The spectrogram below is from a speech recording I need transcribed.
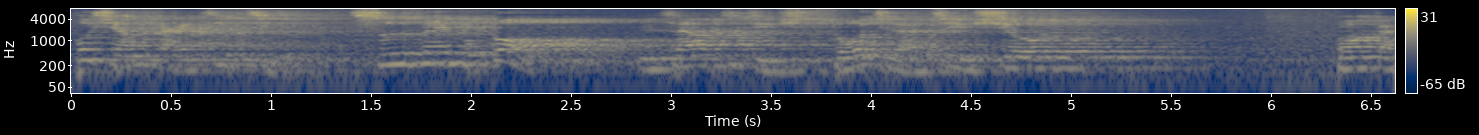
不想改自己，慈悲不够，你才要自己躲起来自己修。我改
